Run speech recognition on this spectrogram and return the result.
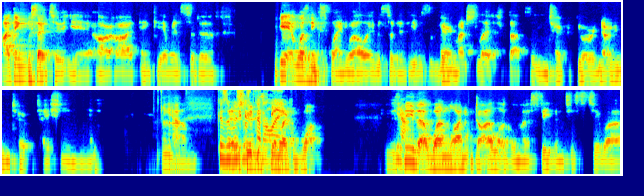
I think so too. Yeah, I, I think it was sort of yeah, it wasn't explained well. It was sort of it was very much left up to interpret your own interpretation in the end. Yeah, because um, it was it just kind of like, like what you yeah. need that one line of dialogue almost even just to uh,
